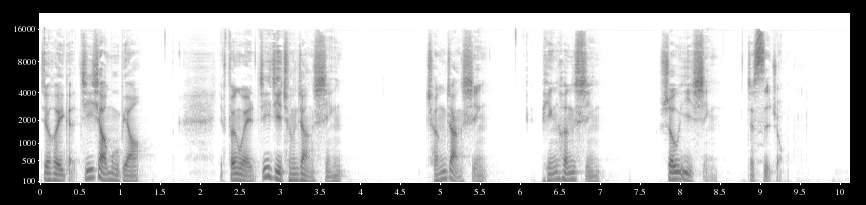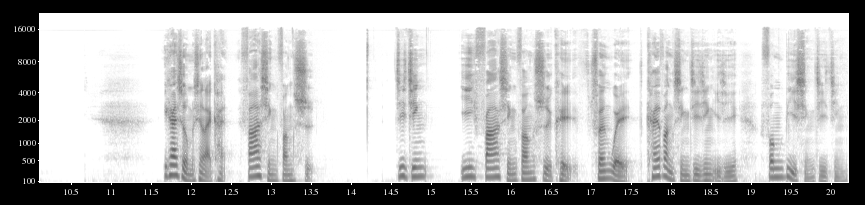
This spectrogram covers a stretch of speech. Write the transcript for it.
最后一个绩效目标也分为积极成长型、成长型、平衡型、收益型这四种。一开始我们先来看发行方式，基金一发行方式可以分为开放型基金以及封闭型基金。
